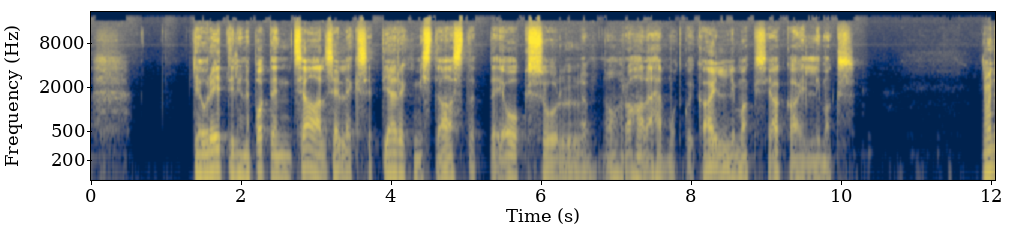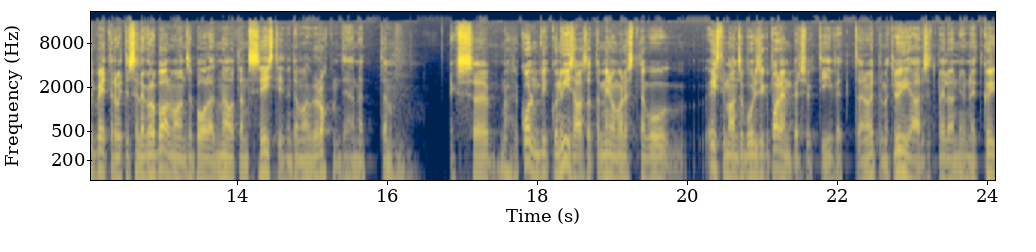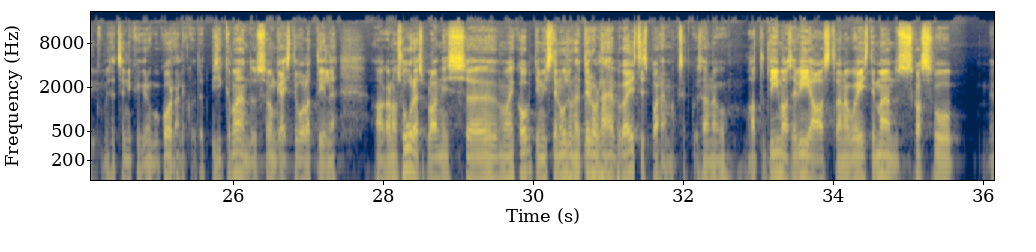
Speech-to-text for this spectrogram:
teoreetiline potentsiaal selleks, et järgmiste aastate jooksul noh, raha läheb muudkui kallimaks ja kallimaks. no ma ei tea, Peeter võttis selle globaalmajanduse poole, et ma võtan siis Eesti, mida ma rohkem tean, et eks äh, noh, see kolm kuni viis aastat on minu meelest nagu Eesti majanduse puhul isegi parem perspektiiv, et no ütleme, et lühiajaliselt meil on ju need kõikumised siin ikkagi nagu korralikud, et pisike majandus ongi hästi volatiilne. aga noh, suures plaanis äh, ma ikka optimistina usun, et elu läheb ka Eestis paremaks, et kui sa nagu vaatad viimase viie aasta nagu Eesti majanduskasvu,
